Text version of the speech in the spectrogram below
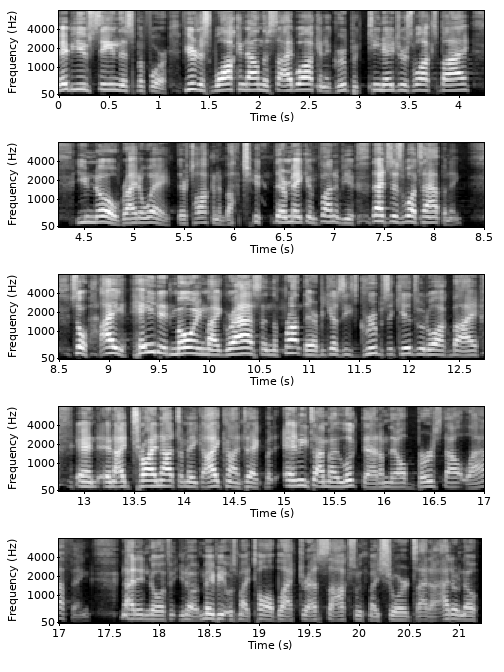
Maybe you've seen this before. If you're just walking down the sidewalk and a group of teenagers walks by, you know right away they're talking about you. they're making fun of you. That's just what's happening. So I hated mowing my grass in the front there because these groups of kids would walk by and, and I'd try not to make eye contact, but anytime I looked at them, they all burst out laughing. And I didn't know if it, you know, maybe it was my tall black dress socks with my shorts. I don't, I don't know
